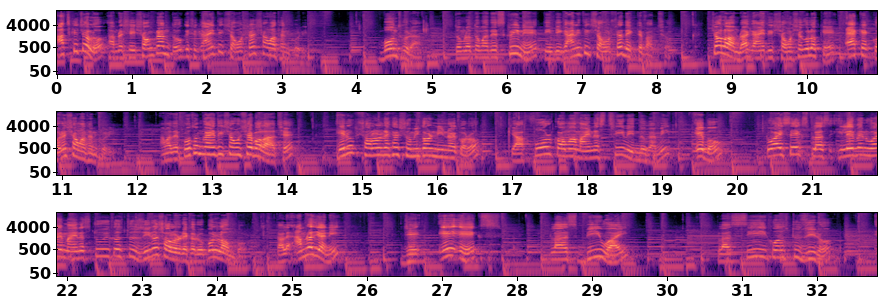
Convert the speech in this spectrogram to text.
আজকে চলো আমরা সেই সংক্রান্ত কিছু গাণিতিক সমস্যার সমাধান করি। বন্ধুরা, তোমরা তোমাদের স্ক্রিনে তিনটি গাণিতিক সমস্যা দেখতে পাচ্ছ। চলো আমরা গাণিতিক সমস্যাগুলোকে এক এক করে সমাধান করি। আমাদের প্রথম গাণিতিক সমস্যায় বলা আছে এরূপ সরলরেখার সমীকরণ নির্ণয় করো, যা ফোর কমা মাইনাস থ্রি বিন্দুগামী এবং twice X plus eleven Y minus two equals to zero সরলরেখার উপর লম্ব। তাহলে আমরা জানি যে A X plus B Y plus C equals to zero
